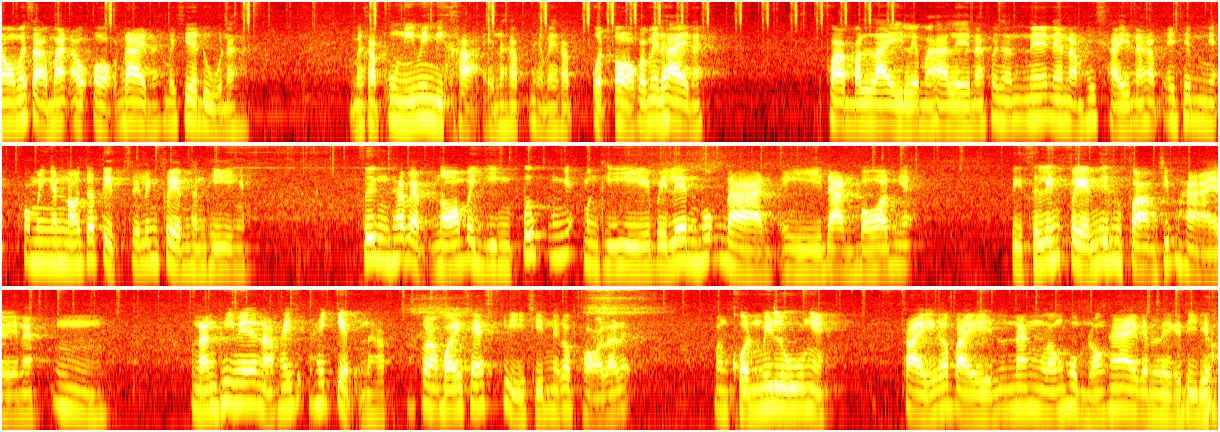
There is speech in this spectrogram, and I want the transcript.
น้องไม่สามารถเอาออกได้นะ ไม่เชื่อดูนะ นไหมครับพรุ่งนี้ไม่มีขายนะครับเห็นไหมครับกดออกก็ไม่ได้นะ ความบันไลเลยมาเลยนะเพราะฉะนั้นแนะนำให้ใช้นะครับไอเทมเนี้ยเพราะไม่งั้นน้องจะติดเซลลิงเฟรมทันทีไงซึ่งถ้าแบบน้องไปยิงปุ๊บเนี้ยบางทีไปเล่นพวกด่านไอ้ด่านบอสเนี้ยติดเซลลิงเฟรมนี่คือฟาร์มชิปหายเลยนะ อืมนั้นพี่ไม่แนะนำให้ให้เก็บนะครับก็ไว้แค่สี่ชิ้นเนี่ยก็พอแล้วแหละบางคนไม่รู้ไงใส่เข้าไปนั่งร้องห่มร้องไห้กันเลยก็ทีเดียว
